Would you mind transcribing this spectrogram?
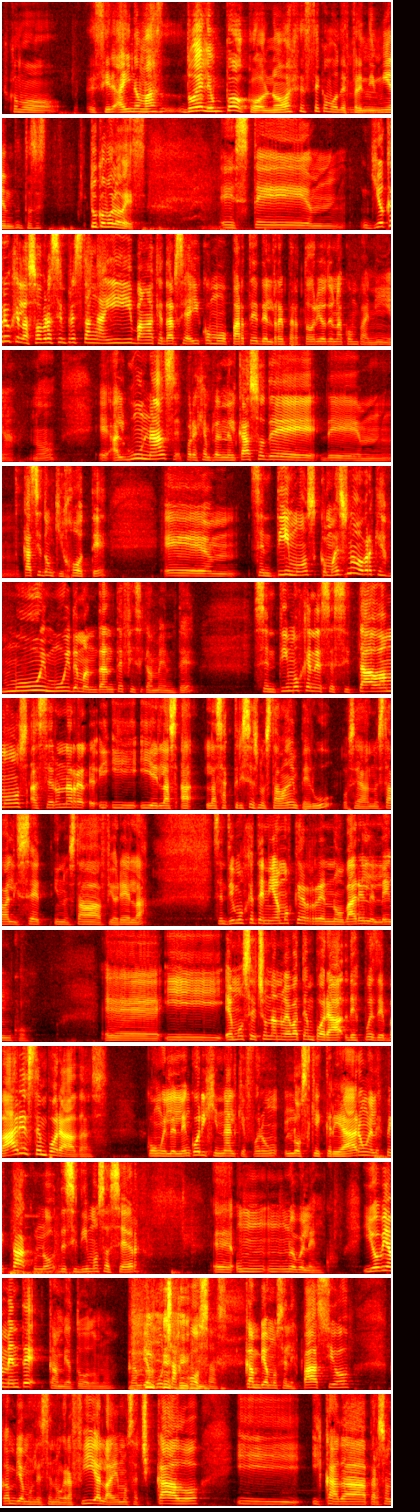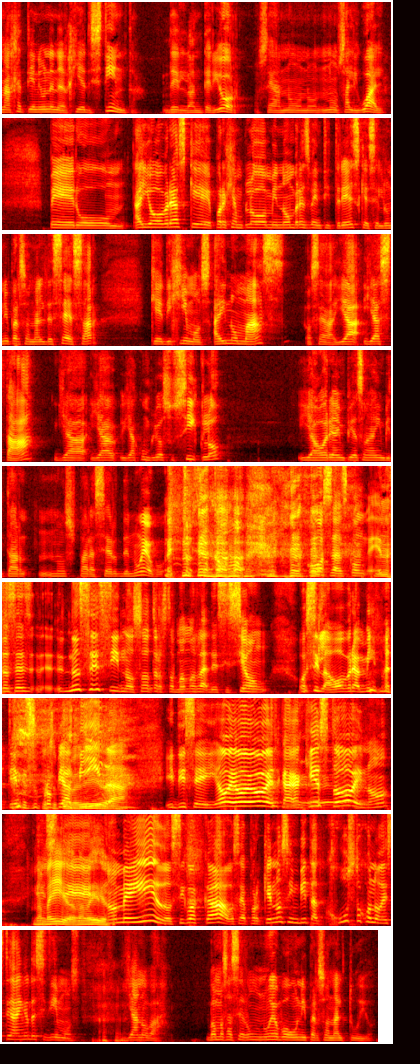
es como decir, ahí nomás duele un poco, ¿no? Es este como desprendimiento. Entonces, ¿tú cómo lo ves? Este, yo creo que las obras siempre están ahí, van a quedarse ahí como parte del repertorio de una compañía, ¿no? Eh, algunas, por ejemplo, en el caso de, de, mm, Casi Don Quijote, eh, sentimos, como es una obra que es muy, muy demandante físicamente, sentimos que necesitábamos hacer una... y, y- y las, a- las actrices no estaban en Perú, o sea, no estaba Lisette y no estaba Fiorella. Sentimos que teníamos que renovar el elenco. Eh, y hemos hecho una nueva temporada, después de varias temporadas, con el elenco original, que fueron los que crearon el espectáculo, decidimos hacer eh, un, un nuevo elenco. Y obviamente cambia todo, ¿no? Cambia muchas cosas. Cambiamos el espacio, cambiamos la escenografía, la hemos achicado y, y cada personaje tiene una energía distinta de lo anterior, o sea, no, no, no sale igual. Pero mm, hay obras que, por ejemplo, Mi nombre es 23, que es el unipersonal de César, que dijimos, ahí no más, o sea, ya, ya está, ya, ya, ya cumplió su ciclo, y ahora empiezan a invitarnos para hacer de nuevo. Entonces, como cosas. Con, entonces, no sé si nosotros tomamos la decisión o si la obra misma tiene su propia vida. vida. Y dice, oye, oye, oye, aquí estoy, ¿no? No me he ido, no me he ido. No me he ido, sigo acá. O sea, ¿por qué nos invitan? Justo cuando este año decidimos, ya no va. Vamos a hacer un nuevo unipersonal tuyo.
